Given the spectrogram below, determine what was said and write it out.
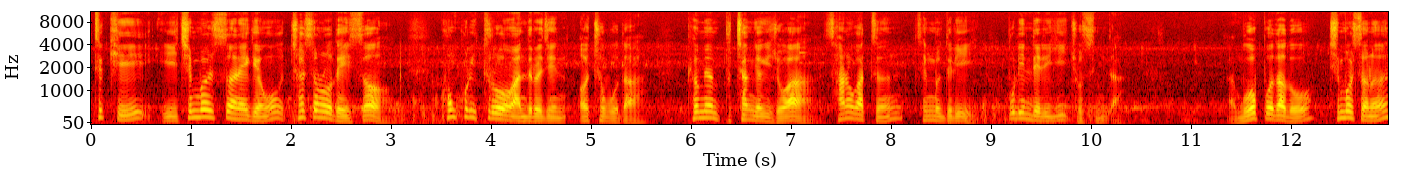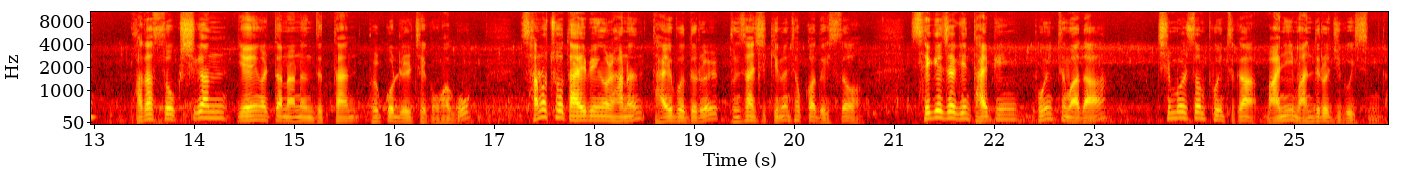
특히 이 침몰선의 경우 철선으로 돼 있어 콘크리트로 만들어진 어초보다 표면 부착력이 좋아 산호 같은 생물들이 뿌리 내리기 좋습니다. 아, 무엇보다도 침몰선은 바닷속 시간 여행을 떠나는 듯한 볼거리를 제공하고 산호초 다이빙을 하는 다이버들을 분산시키는 효과도 있어 세계적인 다이빙 포인트마다 침몰선 포인트가 많이 만들어지고 있습니다.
